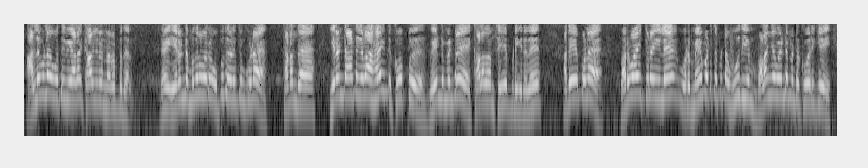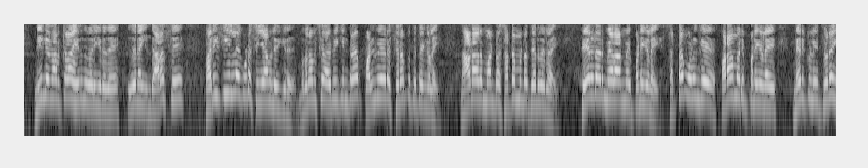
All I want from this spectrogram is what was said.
அலுவலக உதவியாளர் காலியிடம் நிரப்புதல். இரண்டு முதல்வர் ஒப்புதல் அளித்தும் கூட கடந்த இரண்டு ஆண்டுகளாக இந்த கோப்பு வேண்டுமென்று காலதாமம் செய்யப்படுகிறது. அதே போல வருவாய்த்துறையிலே ஒரு மேம்படுத்தப்பட்ட ஊதியம் வழங்க வேண்டும் என்ற கோரிக்கை நீண்ட நாட்களாக இருந்து வருகிறது. இதனை இந்த அரசு பரிசீலனை கூட செய்யாமல் இருக்கிறது. முதலமைச்சர் அறிவிக்கின்ற பல்வேறு சிறப்பு திட்டங்களை நாடாளுமன்ற சட்டமன்ற தேர்தல்களை பேரிடர் மேலாண்மை பணிகளை சட்டம் ஒழுங்கு பராமரிப்பு பணிகளை மேற்கொள்ளிய துறை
